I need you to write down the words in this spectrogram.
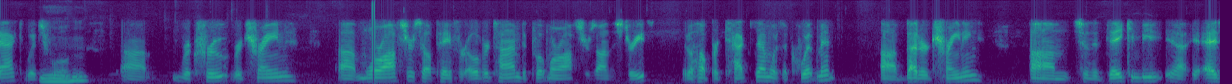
act, which mm-hmm. will uh, recruit, retrain uh, more officers. Help pay for overtime to put more officers on the streets. It'll help protect them with equipment, uh, better training, um, so that they can be uh, as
